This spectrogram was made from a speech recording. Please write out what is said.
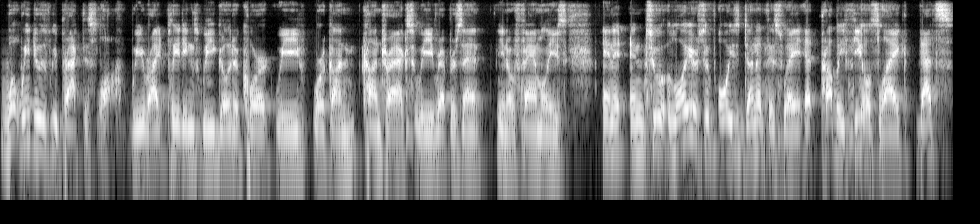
What we do is we practice law. We write pleadings, we go to court, we work on contracts, we represent, you know, families. And it, and to lawyers who've always done it this way, it probably feels like that's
